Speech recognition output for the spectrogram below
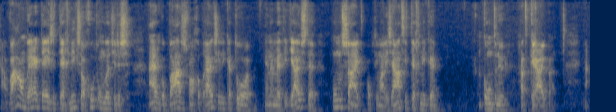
Nou, waarom werkt deze techniek zo goed? Omdat je dus eigenlijk op basis van gebruiksindicatoren en met de juiste on-site optimalisatietechnieken continu gaat kruipen. Nou,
